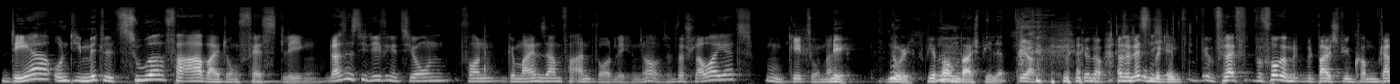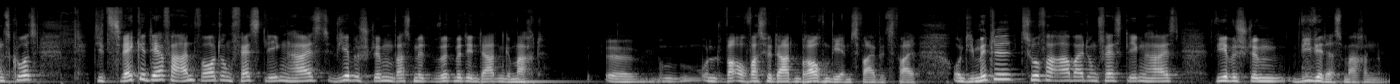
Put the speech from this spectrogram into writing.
der und die Mittel zur Verarbeitung festlegen. Das ist die Definition von gemeinsam Verantwortlichen. No, sind wir schlauer jetzt? Hm, geht so, ne? Nee. Null. Wir brauchen hm. Beispiele. Ja, genau. Also letztlich, vielleicht bevor wir mit, mit Beispielen kommen, ganz kurz. Die Zwecke der Verantwortung festlegen heißt, wir bestimmen, was mit, wird mit den Daten gemacht äh, und auch was für Daten brauchen wir im Zweifelsfall. Und die Mittel zur Verarbeitung festlegen heißt, wir bestimmen, wie wir das machen.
